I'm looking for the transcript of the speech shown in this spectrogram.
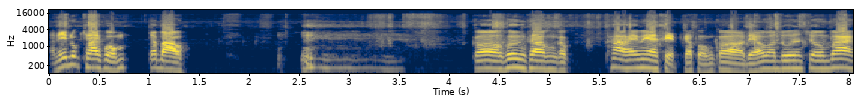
อันนี้ลูกชายผมจ้าบ่าก็เพิ่งทำกับข้าวให้แม่เสร็จครับผมก็เดี๋ยวมาดูชมบ้าง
